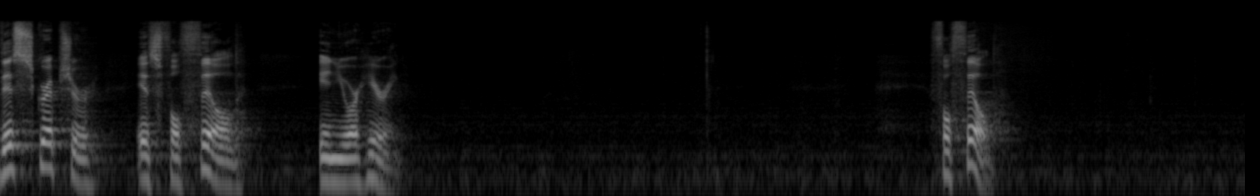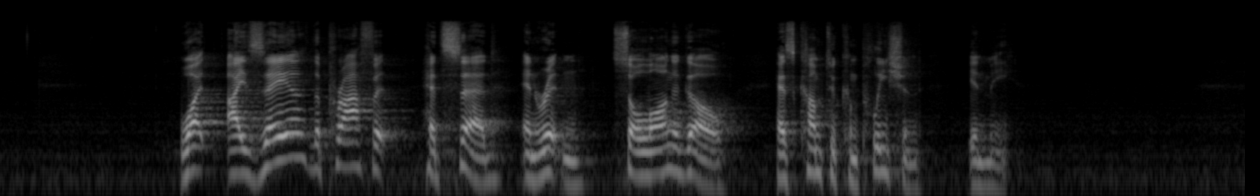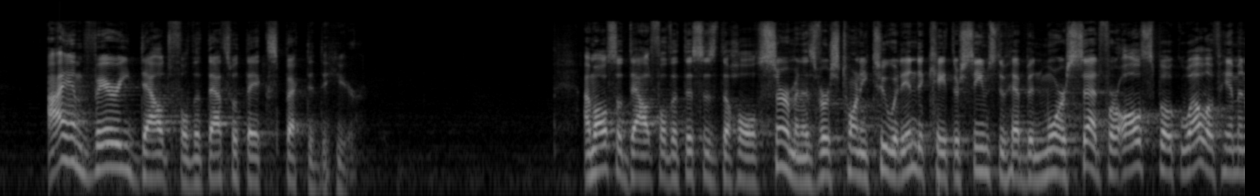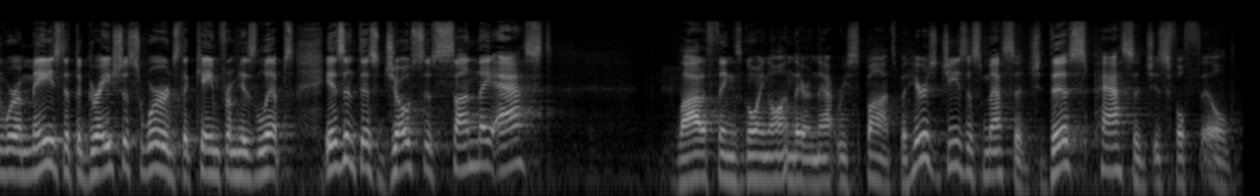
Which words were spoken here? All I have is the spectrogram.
this scripture is fulfilled in your hearing. Fulfilled. What Isaiah the prophet had said and written so long ago has come to completion in me. I am very doubtful that that's what they expected to hear. I'm also doubtful that this is the whole sermon, as verse 22 would indicate there seems to have been more said, for all spoke well of him and were amazed at the gracious words that came from his lips. Isn't this Joseph's son? They asked. A lot of things going on there in that response. But here's Jesus' message this passage is fulfilled.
